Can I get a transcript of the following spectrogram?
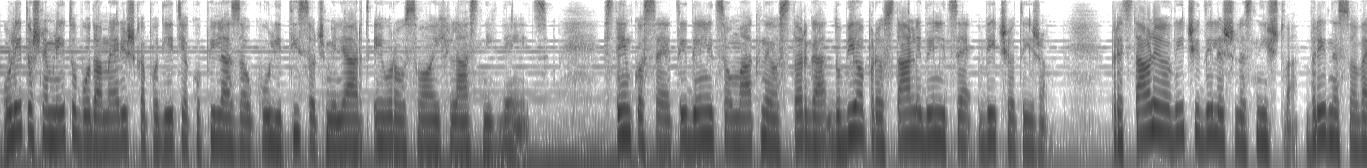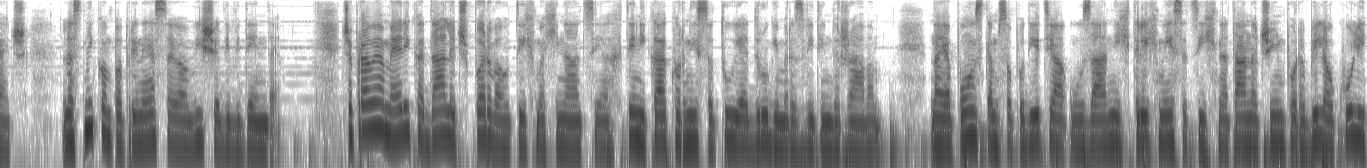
V letošnjem letu bodo ameriška podjetja kupila za okoli 1000 milijard evrov svojih lastnih delnic. S tem, ko se te delnice umaknejo z trga, dobijo preostale delnice večjo težo. Predstavljajo večji delež lasništva, vredne so več, lastnikom pa prinesajo više dividende. Čeprav je Amerika daleč prva v teh mahinacijah, te nikakor niso tuje drugim razvitim državam. Na japonskem so podjetja v zadnjih treh mesecih na ta način porabila okoli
